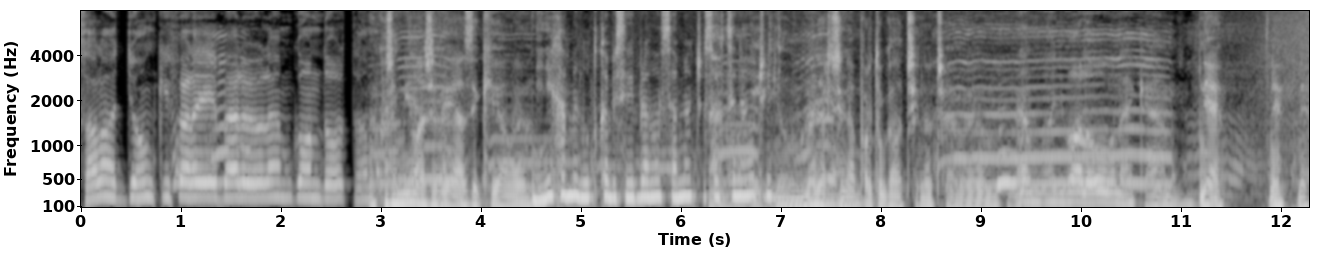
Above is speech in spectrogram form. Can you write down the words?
Szaladjon kifelé belőlem, gondoltam. Akože milé, že vie jazyky, ale... Nenecháme ľudku, aby si vybrala sama, čo sa chce naučiť? Maďarčina, portugalčina, čo ja viem. Nem vagy való nekem. Nie, nie, nie.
